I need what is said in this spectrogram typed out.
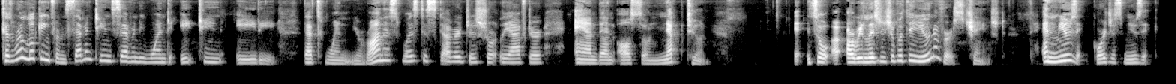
because we're looking from 1771 to 1880. That's when Uranus was discovered just shortly after, and then also Neptune. So uh, our relationship with the universe changed. And music, gorgeous music.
